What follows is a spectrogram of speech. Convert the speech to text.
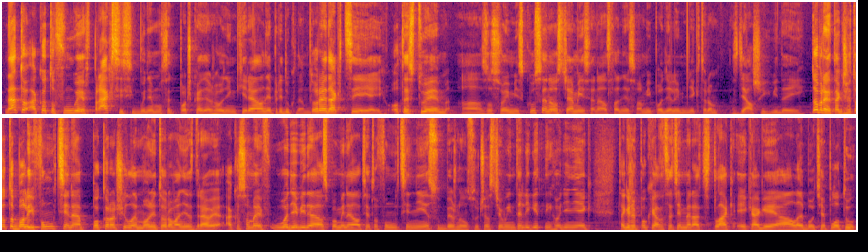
Na to, ako to funguje v praxi, si budem musieť počkať, až hodinky reálne prídu k nám do redakcie, ja ich otestujem a so svojimi skúsenosťami sa následne s vami podelím v niektorom z ďalších videí. Dobre, takže toto boli funkcie na pokročilé monitorovanie zdravia. Ako som aj v úvode videa spomínal, tieto funkcie nie sú bežnou súčasťou inteligentných hodiniek, takže pokiaľ chcete merať tlak EKG alebo teplotu,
